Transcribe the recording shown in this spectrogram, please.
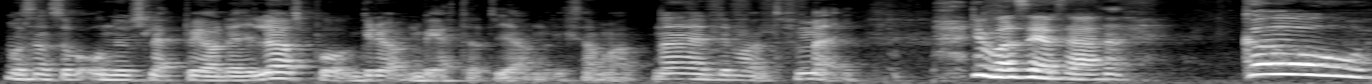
Och, sen så, och nu släpper jag dig lös på grönbetet igen. Liksom, att, nej, det var inte för mig. Jag bara säger så här. Go!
